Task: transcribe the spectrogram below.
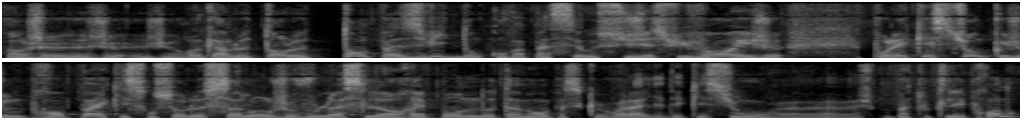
Alors je, je, regarde le temps, le temps passe vite, donc on va passer au sujet suivant. Et je, pour les questions que je ne prends pas et qui sont sur le salon, je vous laisse leur répondre notamment parce que voilà, il y a des questions, euh, je peux pas toutes les prendre.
